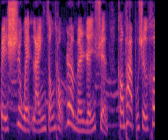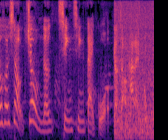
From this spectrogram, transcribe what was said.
被视为蓝营总统热门人选，恐怕不是呵呵笑就能轻轻带过。要找他来碰面。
